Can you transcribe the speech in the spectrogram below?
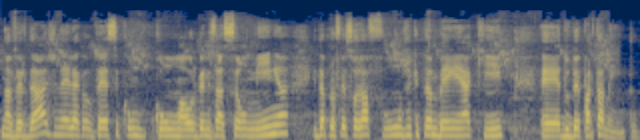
na verdade, né? ele acontece com, com uma organização minha e da professora Funge, que também é aqui é, do departamento.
